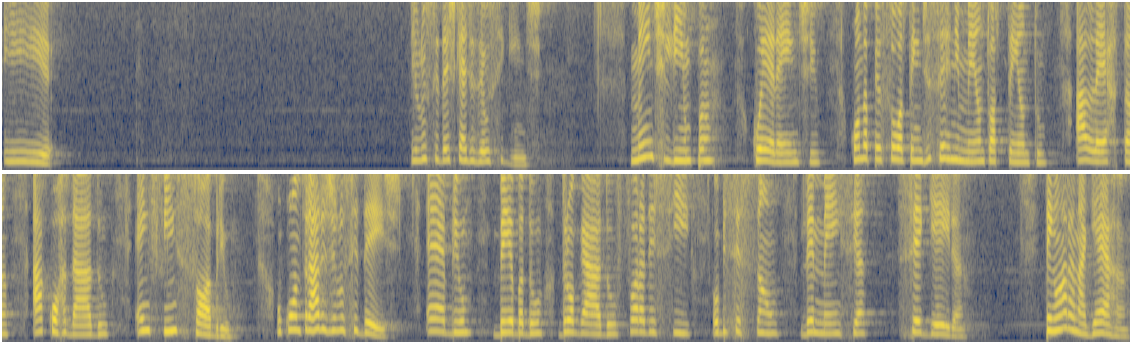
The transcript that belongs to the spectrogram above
e. E lucidez quer dizer o seguinte: mente limpa, coerente, quando a pessoa tem discernimento atento, alerta, acordado, enfim, sóbrio. O contrário de lucidez, ébrio, bêbado, drogado, fora de si, obsessão, demência, cegueira. Tem hora na guerra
